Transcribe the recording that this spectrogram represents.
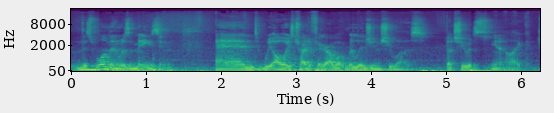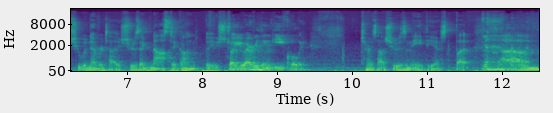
This woman was amazing, and we always tried to figure out what religion she was. But she was, you know, like she would never tell you. She was agnostic on. She taught you everything equally. Turns out she was an atheist, but um,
